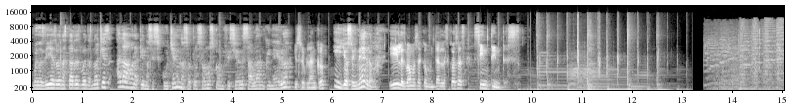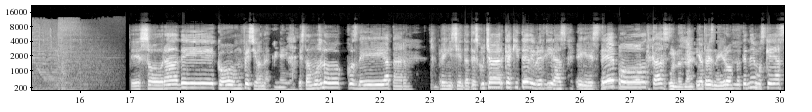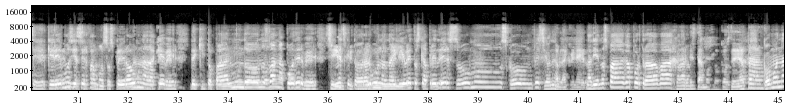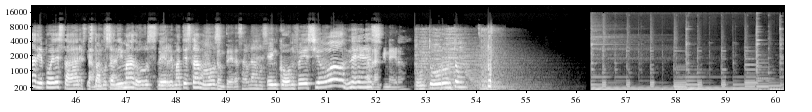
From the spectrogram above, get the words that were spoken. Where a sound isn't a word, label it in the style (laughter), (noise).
Buenos días, buenas tardes, buenas noches. A la hora que nos escuchen, nosotros somos Confesiones a Blanco y Negro. Yo soy Blanco Y yo soy negro. y les vamos a comentar las cosas sin tintes. Es hora de confesión. Estamos locos de atar. Ven y siéntate a escuchar que aquí te divertirás en este podcast. Uno es blanco. Y otro es negro. No tenemos que hacer, queremos ya ser famosos, pero aún nada que ver. De Quito para el mundo nos van a poder ver. Sin escritor alguno, no hay libretos que aprender. Somos confesiones. A blanco y negro. Nadie nos paga por trabajar. Estamos locos de atar. Como nadie puede estar, Estamos estamos, animados, de remate estamos Tonteras hablamos. en A confesiones. blanco y negro. Tum, turun, tum, tum.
